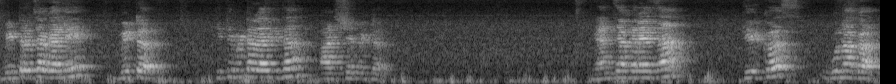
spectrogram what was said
मीटरच्या खाली मीटर. किती मीटर आहे तिथं? आठशे मीटर. यांचा करायचा तिरकस गुणाकार.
